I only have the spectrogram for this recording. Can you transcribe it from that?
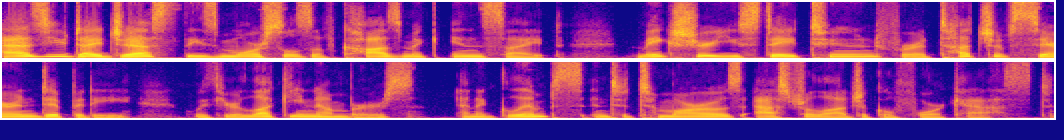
As you digest these morsels of cosmic insight, make sure you stay tuned for a touch of serendipity with your lucky numbers and a glimpse into tomorrow's astrological forecast.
